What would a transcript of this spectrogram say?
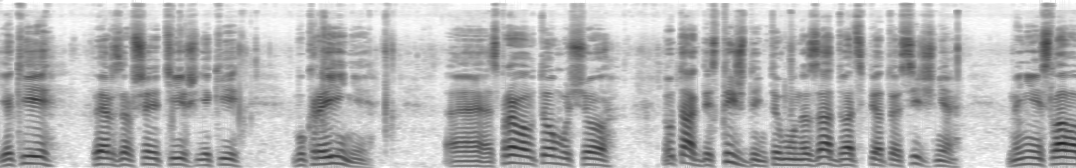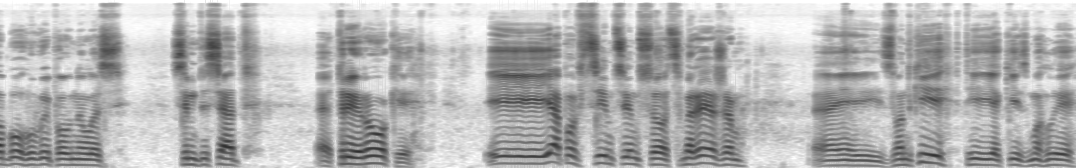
які, перш за все, ті ж, які в Україні. Е, Справа в тому, що ну так, десь тиждень тому назад, 25 січня, мені, слава Богу, виповнилось 73 роки. І я по всім цим соцмережам, е, і дзвонки, ті, які змогли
